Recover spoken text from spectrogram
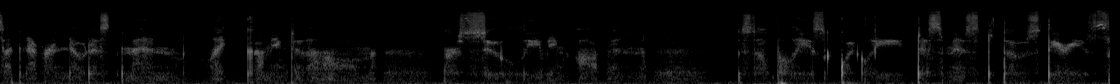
Neighbors had never noticed men like coming to the home or Sue leaving often, so police quickly dismissed those theories.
